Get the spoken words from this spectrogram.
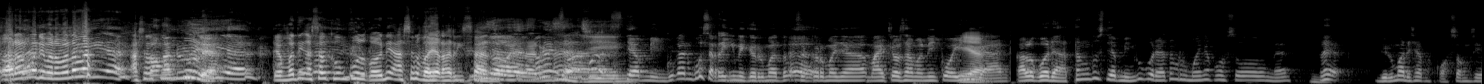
Orang mah di mana-mana mah Iya. asal Makan kumpul dulu ya. Iya. Yang penting asal kumpul. Kalau ini asal bayar arisan. Iya, bayar arisan. setiap minggu kan gue sering nih ke rumah tuh ke rumahnya Michael sama Nico ini Iya. kan. Kalau gue datang tuh setiap minggu gue datang rumahnya kosong kan. Hmm. Le, di rumah ada siapa? Kosong sih.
